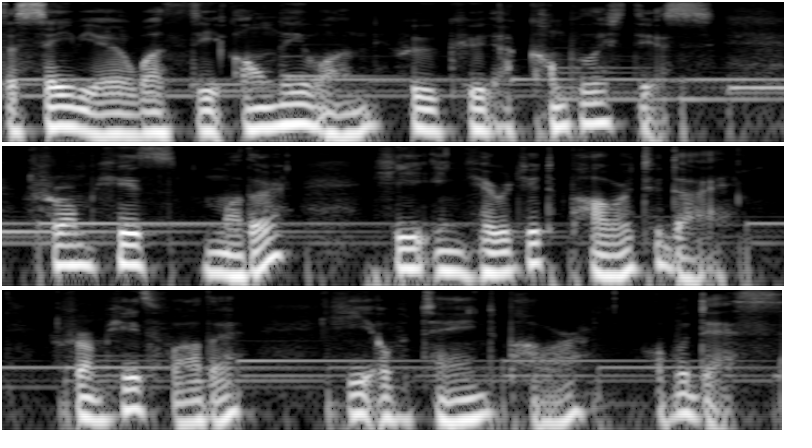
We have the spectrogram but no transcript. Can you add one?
The Savior was the only one who could accomplish this. From his mother, he inherited power to die. From his father, he obtained power over death.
